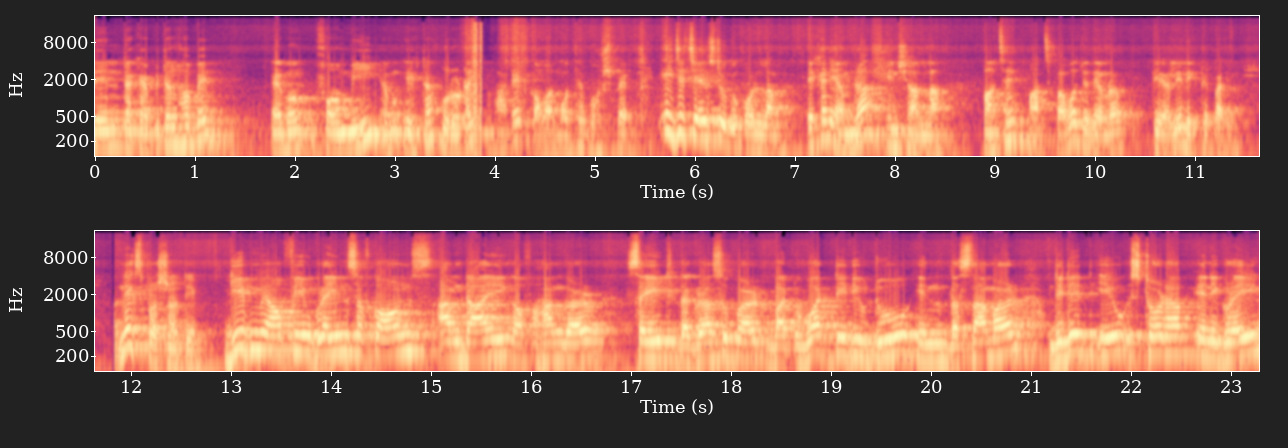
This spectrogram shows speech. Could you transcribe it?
দেনটা ক্যাপিটাল হবে এবং ফর মি এবং এটা পুরোটাই ইনভার্টেড কমার মধ্যে বসবে। এই যে চেঞ্জটুকু করলাম, এখানে আমরা ইনশাল্লাহ পাঁচে পাঁচ পাবো যদি আমরা ক্লিয়ারলি লিখতে পারি। নেক্সট প্রশ্নটি give me a few grains of corns I am dying of hunger said the grasshopper but what did you do in the summer didn't you store up any grain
